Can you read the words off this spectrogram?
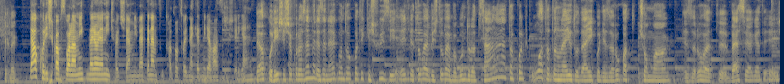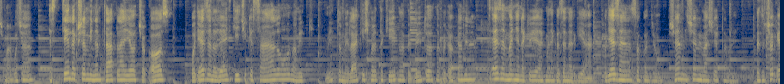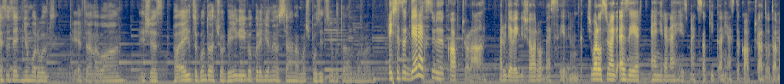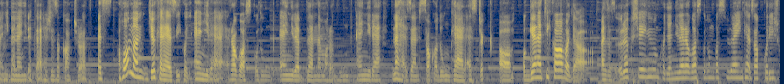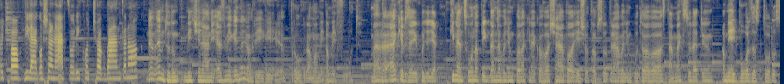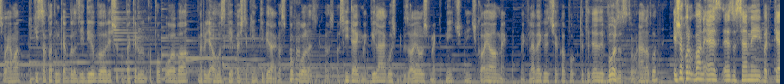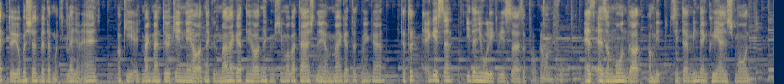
tényleg... De akkor is kapsz valamit, mert olyan nincs, hogy semmi, mert te nem tudhatod, hogy neked mire van szüksége. De akkor is, és akkor az ember ezen elgondolkodik, és fűzi egyre tovább és tovább a gondolat szállát, akkor óhatatlanul eljut odáig, hogy ez a rohadt csomag, ez a rohadt beszélgetés, már bocsánat, ez tényleg semmi nem táplálja, csak az, hogy ezen az egy kicsike szálon, amit mit tudom én, lelkiismeretnek hívnak, vagy bűntudatnak, vagy akárminek. Ezen menjenek, jöjjenek, menjenek az energiák, hogy ezen szakadjon. Semmi, semmi más értelme nincs. Tehát, hogy csak ez az egy nyomorult értelme van, és ez, ha eljutsz a gondolatsor végéig, akkor egy ilyen nagyon szánalmas pozícióba találod magad. És ez a gyerek-szülő kapcsolat, mert ugye végül is arról beszélünk. És valószínűleg ezért ennyire nehéz megszakítani ezt a kapcsolatot, amennyiben ennyire terhes ez a kapcsolat. Ez honnan gyökerezik, hogy ennyire ragaszkodunk, ennyire benne maradunk, ennyire nehezen szakadunk el? Ez csak a, a genetika, vagy a, ez az örökségünk, hogy ennyire ragaszkodunk a szüleinkhez, akkor is, hogyha világosan látszódik, hogy csak bántanak? Nem, nem tudunk mit csinálni, ez még egy nagyon régi program, ami, ami fut. Mert ha elképzeljük, hogy ugye 9 hónapig benne vagyunk valakinek a hasába, és ott abszolút rá vagyunk utalva, aztán megszületünk, ami egy borzasztó rossz folyamat, kiszakadunk ebből az időből, és akkor bekerülünk a pokolba, mert ugye ahhoz képest a kinti világ az pokol, az, az, az hideg, meg világos, meg zajos, meg nincs, nincs kaja, meg, meg levegőt se kapok, tehát ez egy borzasztó állapot. És akkor van ez, ez a személy, vagy kettő jobb esetben, de mondjuk legyen egy, aki egy megmentőként néha ad nekünk meleget, néha ad nekünk simogatást, néha megetet minket. Tehát, hogy egészen ide nyúlik vissza ez a program, ami fut. Ez, ez a mondat, amit szinte minden kliens mond,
